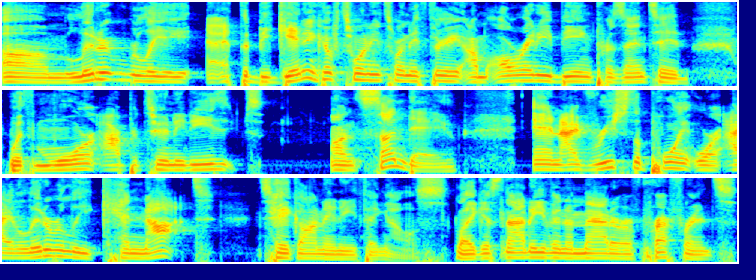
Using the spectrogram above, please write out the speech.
um literally at the beginning of 2023 i'm already being presented with more opportunities on sunday and i've reached the point where i literally cannot take on anything else like it's not even a matter of preference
